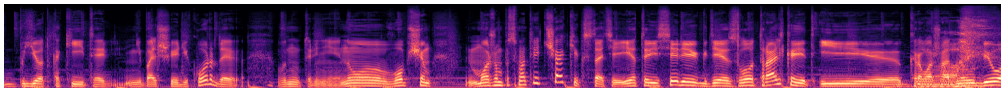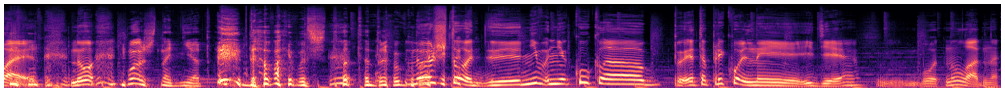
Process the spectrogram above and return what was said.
бьет какие-то небольшие рекорды внутренние. Но, в общем, можем посмотреть Чаки, кстати. И это из серии, где зло тралькает и кровожадно убивает. Но... Можно нет. Давай вот что-то другое. Ну что, не, не кукла, это прикольная идея. Вот, ну ладно.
